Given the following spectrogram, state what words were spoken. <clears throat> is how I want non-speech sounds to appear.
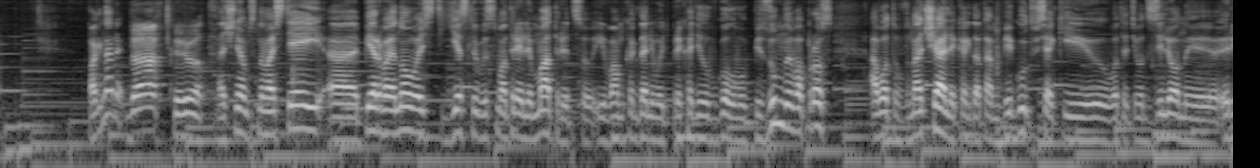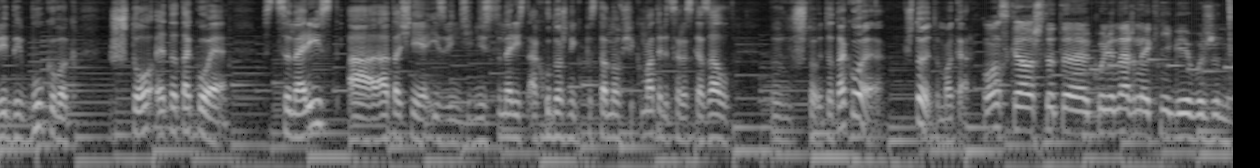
Погнали? Да, вперед. Начнем с новостей. Э, Первая новость. Если вы смотрели «Матрицу» и вам когда-нибудь приходил в голову безумный вопрос, а вот в начале, когда там бегут всякие вот эти вот зеленые ряды буквок, что это такое? Сценарист, а, а точнее, извините, не сценарист, а художник-постановщик «Матрицы» рассказал, что это такое? Что это, Макар? Он сказал, что это кулинарная книга его жены.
